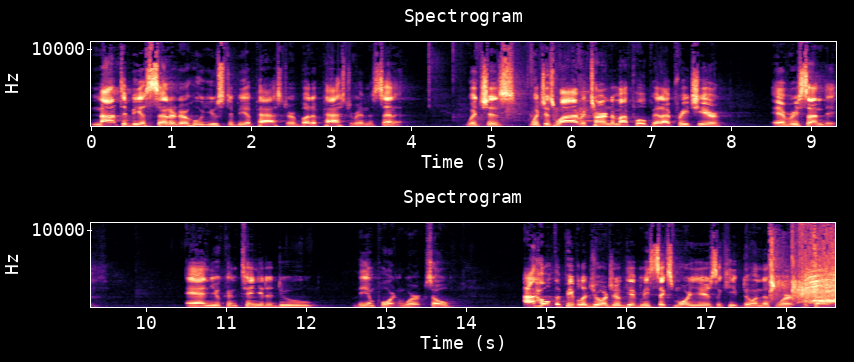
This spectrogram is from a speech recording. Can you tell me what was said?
not to be a senator who used to be a pastor, but a pastor in the Senate, which is, which is why I return to my pulpit. I preach here every Sunday, and you continue to do the important work. So I hope the people of Georgia will give me six more years to keep doing this work because.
